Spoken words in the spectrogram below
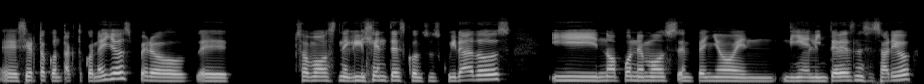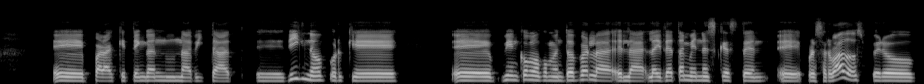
eh, cierto contacto con ellos, pero eh, somos negligentes con sus cuidados y no ponemos empeño en ni el interés necesario para que tengan un hábitat digno, porque eh, bien como comentó Per, la, la, idea también es que estén eh, preservados, pero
